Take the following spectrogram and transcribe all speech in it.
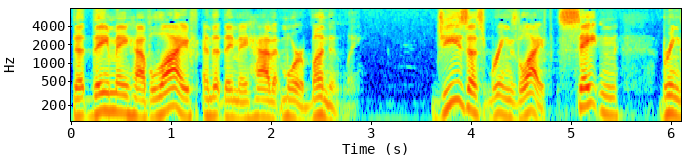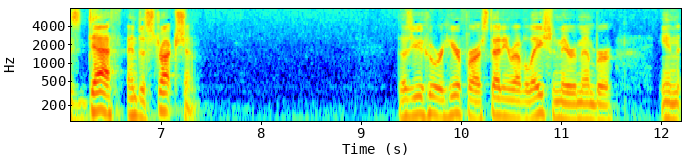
that they may have life and that they may have it more abundantly. Jesus brings life, Satan brings death and destruction. Those of you who were here for our study in Revelation may remember in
